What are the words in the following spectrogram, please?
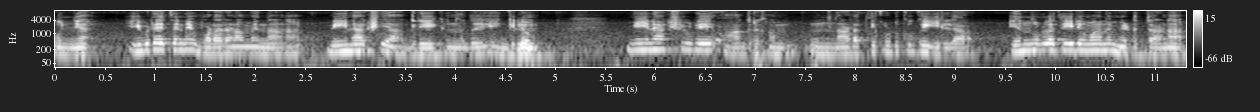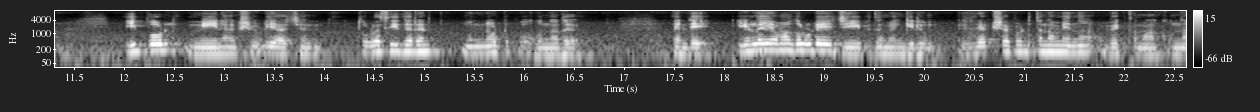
കുഞ്ഞ് ഇവിടെ തന്നെ വളരണമെന്നാണ് മീനാക്ഷി ആഗ്രഹിക്കുന്നത് എങ്കിലും മീനാക്ഷിയുടെ ആഗ്രഹം നടത്തി കൊടുക്കുകയില്ല എന്നുള്ള തീരുമാനമെടുത്താണ്. ഇപ്പോൾ മീനാക്ഷിയുടെ അച്ഛൻ തുളസീധരൻ മുന്നോട്ട് പോകുന്നത്. എന്റെ ഇളയ മകളുടെ ജീവിതമെങ്കിലും രക്ഷപ്പെടുത്തണമെന്ന് വ്യക്തമാക്കുന്ന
